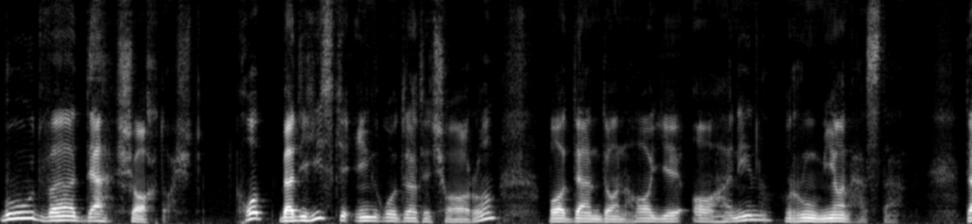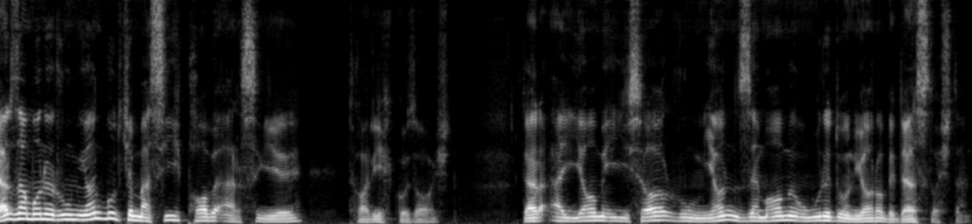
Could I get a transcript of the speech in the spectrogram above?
بود و ده شاخ داشت. خب بدیهی است که این قدرت چهارم با دندانهای آهنین رومیان هستند. در زمان رومیان بود که مسیح پا به عرصه تاریخ گذاشت. در ایام عیسی رومیان زمام امور دنیا را به دست داشتند.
